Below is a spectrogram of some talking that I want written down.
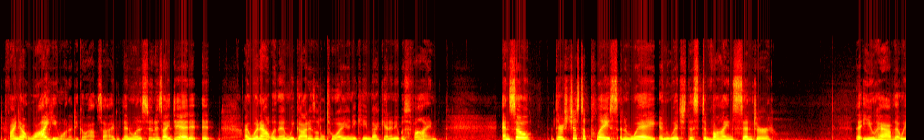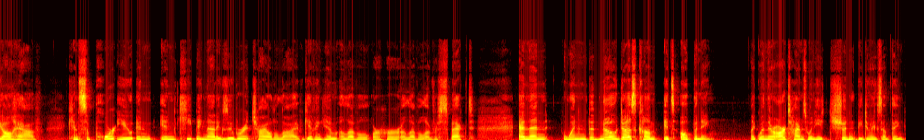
to find out why he wanted to go outside. And when as soon as I did, it, it I went out with him, we got his little toy, and he came back in and it was fine. And so there's just a place and a way in which this divine center that you have, that we all have, can support you in, in keeping that exuberant child alive, giving him a level or her a level of respect. And then when the no does come, it's opening. Like when there are times when he shouldn't be doing something,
